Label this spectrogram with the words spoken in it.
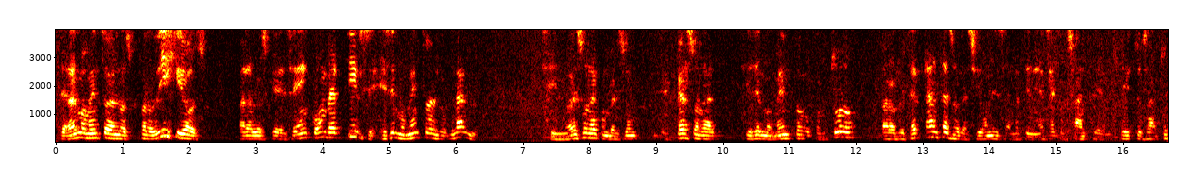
Será el momento de los prodigios para los que deseen convertirse. Es el momento de lograrlo. Si no es una conversión eh, personal, si es el momento oportuno para ofrecer tantas oraciones a la Trinidad Sacrosanta y al Espíritu Santo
